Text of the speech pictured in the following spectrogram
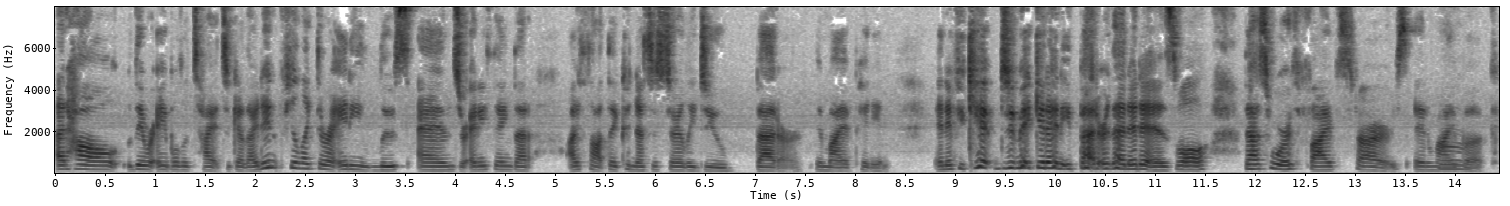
at how they were able to tie it together. I didn't feel like there were any loose ends or anything that I thought they could necessarily do better, in my opinion. And if you can't do, make it any better than it is, well, that's worth five stars in my Mm. book.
